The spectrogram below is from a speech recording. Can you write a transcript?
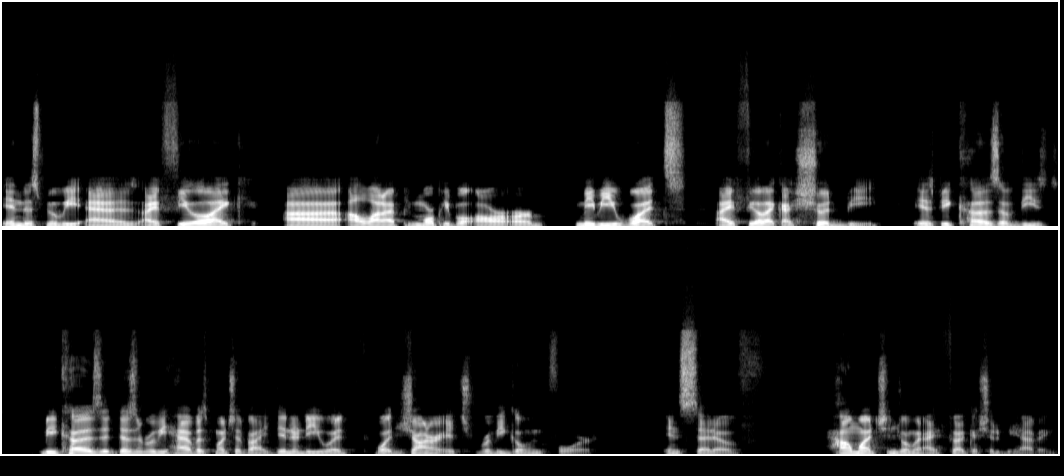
in this movie as I feel like uh, a lot of more people are, or maybe what I feel like I should be, is because of these because it doesn't really have as much of identity with what genre it's really going for, instead of how much enjoyment I feel like I should be having.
